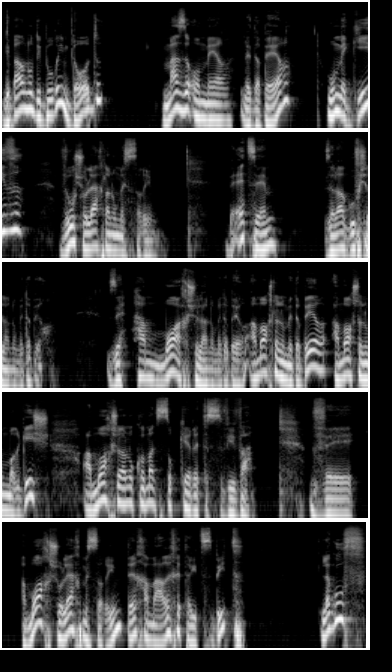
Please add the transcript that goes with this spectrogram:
דיברנו דיבורים דוד, מה זה אומר לדבר? הוא מגיב והוא שולח לנו מסרים. בעצם זה לא הגוף שלנו מדבר, זה המוח שלנו מדבר. המוח שלנו מדבר, המוח שלנו מרגיש, המוח שלנו כל הזמן סוקר את הסביבה. והמוח שולח מסרים דרך המערכת העצבית לגוף,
